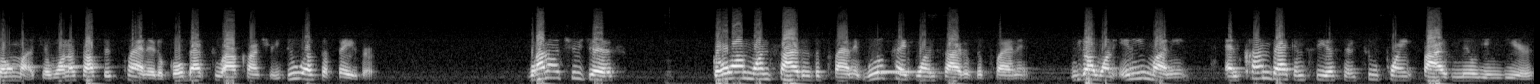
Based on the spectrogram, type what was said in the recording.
so much and want us off this planet or go back to our country, do us a favor why don't you just go on one side of the planet? We'll take one side of the planet. We don't want any money. And come back and see us in 2.5 million years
